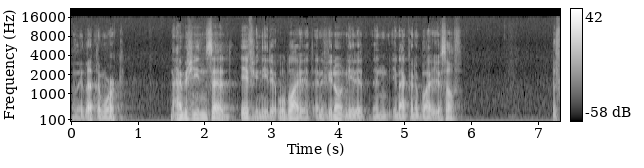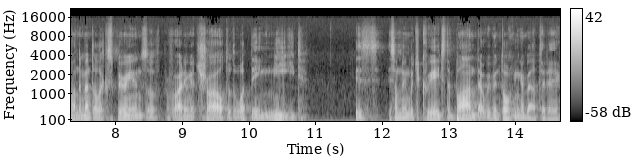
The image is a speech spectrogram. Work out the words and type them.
or they let them work. The Haimish Eden said, if you need it, we'll buy it. And if you don't need it, then you're not going to buy it yourself. The fundamental experience of providing a child with what they need is, is something which creates the bond that we've been talking about today.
